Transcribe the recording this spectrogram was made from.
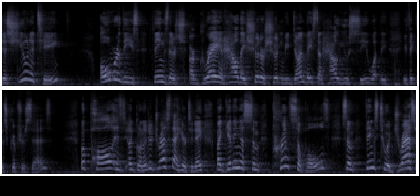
disunity over these things that are, gray and how they should or shouldn't be done based on how you see what the, you think the Scripture says. But Paul is uh, going to address that here today by giving us some principles, some things to address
